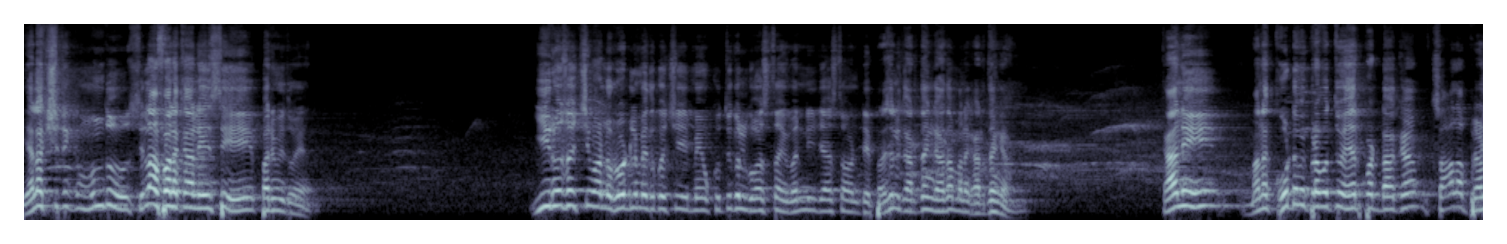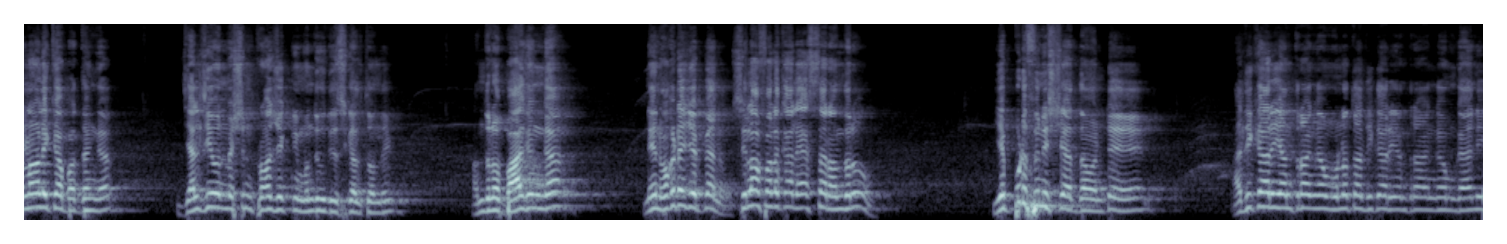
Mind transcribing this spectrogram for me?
ఎలక్షన్కి ముందు శిలాఫలకాలు వేసి పరిమితమయ్యారు ఈ రోజు వచ్చి వాళ్ళు రోడ్ల మీదకి వచ్చి మేము కుత్తుకులు కోస్తాం ఇవన్నీ చేస్తాం అంటే ప్రజలకు అర్థం కాదా? మనకు అర్థం కాదు. కానీ మన కూటమి ప్రభుత్వం ఏర్పడ్డాక చాలా ప్రణాళికాబద్ధంగా జలజీవన్ మిషన్ ప్రాజెక్ట్ని ముందుకు తీసుకెళ్తుంది. అందులో భాగంగా నేను ఒకటే చెప్పాను శిలాఫలకాలు వేస్తారు అందరూ. ఎప్పుడు ఫినిష్ చేద్దామంటే అధికార యంత్రాంగం ఉన్నతాధికార యంత్రాంగం కానీ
